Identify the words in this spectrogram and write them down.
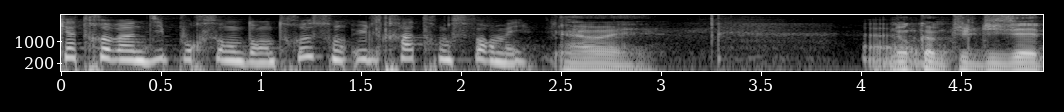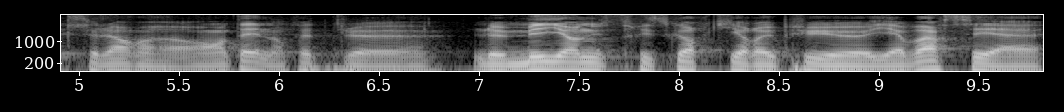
90% d'entre eux sont ultra transformés. Ah ouais. Euh, Donc, comme tu le disais tout à l'heure euh, en antenne, en fait, le, le meilleur Nutri-Score qu'il aurait pu euh, y avoir, c'est à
